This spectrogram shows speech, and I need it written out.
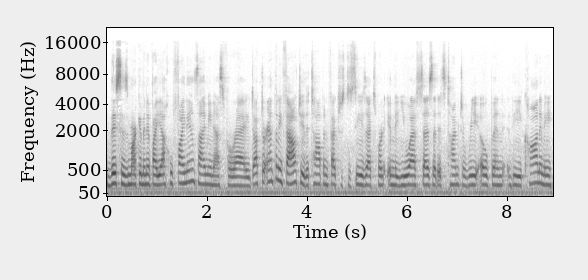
This is Market Minute by Yahoo Finance. I'm Ines Ferre. Dr. Anthony Fauci, the top infectious disease expert in the U.S., says that it's time to reopen the economy.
